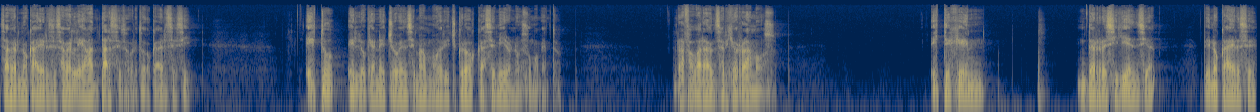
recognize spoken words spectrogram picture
saber no caerse, saber levantarse sobre todo, caerse sí. Esto es lo que han hecho Benzema, Modric, Kroos, Casemiro en su momento. Rafa Barán, Sergio Ramos. Este gen de resiliencia de no caerse,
